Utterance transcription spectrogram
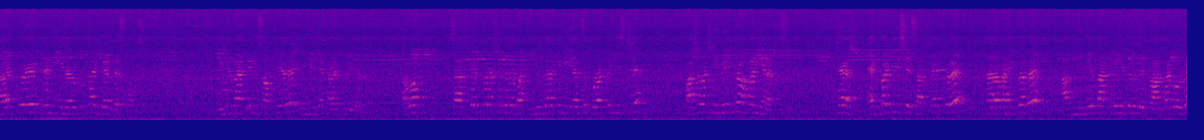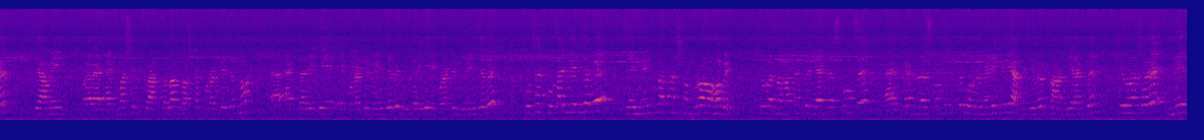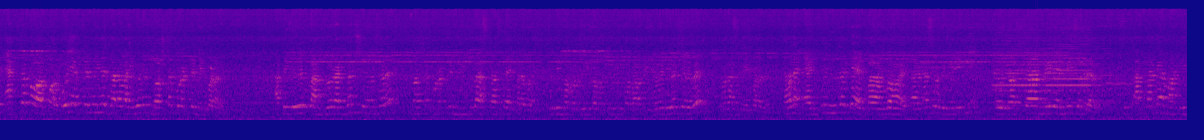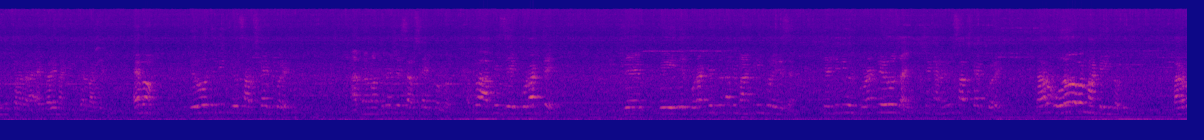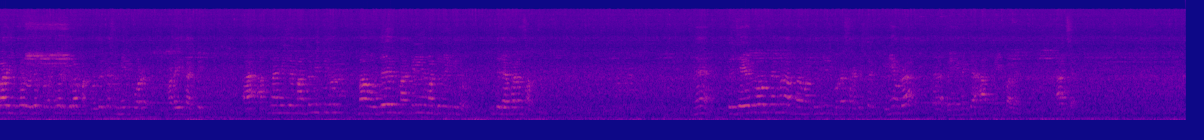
কালেক্ট করে এটা নিয়ে যাব কোথায় গেট রেসপন্সে ইমেল মার্কেটিং সফটওয়্যারে ইমেলটা কালেক্ট হয়ে যাবে এবং সাবস্ক্রাইব করার সাথে ইউজারকে নিয়ে যাচ্ছে প্রোডাক্টের লিস্টে পাশাপাশি ইমেলটাও আমরা নিয়ে রাখছি শেষ, একবার যদি সে সাবস্ক্রাইব করে, ধারাবাহিকভাবে আপনি ইমেল মার্কেটিংয়ের জন্য যে প্ল্যানটা করবেন, যে আমি এক মাসের প্ল্যান করলাম দশটা প্রোডাক্টের জন্য এক তারিখে এই প্রোডাক্টের যাবে দু তারিখে এই প্রোডাক্টের যাবে কোথায় কোথায় মেইল যাবে যে মেইলগুলো আপনার সংগ্রহ হবে সেগুলো জমা থাকবে গ্যাট রেসপন্সে গ্যাট রেসপন্সে কি করব? অটোমেটিক্যালি আপনি যেভাবে প্ল্যান দিয়ে রাখবেন, সেই অনুসারে মেইল একটা পাওয়ার পর, ওই একটা মেইলের করবেন দশটা প্রোডাক্টের মেইল পাঠাবে আপনি যেভাবে প্ল্যান করে রাখবেন, সেই অনুসারে দশটা প্রোডাক্টের মেইলগুলো আস্তে আস্তে একবারে দুদিন পর দুদিন পর তিন দিন পর আপনি যেভাবে দেবেন সেভাবে ওর কাছে মেইল পাঠাবে তাহলে একজন ইউজারকে একবার আনন্দ হয় তার কাছে অটোমেটিকলি ওই দশটা মেইল এমনি চলে যাবে আপনাকে আর মার্কেটিং করতে হবে না একবারই মার্কেটিং করা লাগবে এবং কেউ যদি কেউ সাবস্ক্রাইব করে আপনার মাধ্যমে প্রোডাক্টে আপনার নিজের মাধ্যমে বা ওদের মার্কেটিং এর মাধ্যমে কিনুন, কিন্তু রেফারেন্স হ্যাঁ তো যেহেতু আপনার মাধ্যমে যদি কিনে ওরা বেনিফিটটা আপনি পাবেন।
